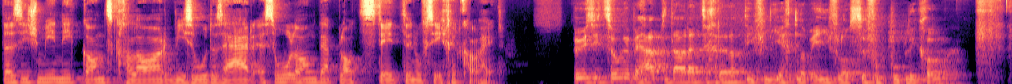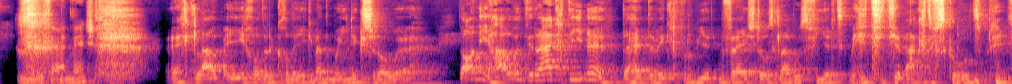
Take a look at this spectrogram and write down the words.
das ist mir nicht ganz klar, wieso dass er so lange den Platz dort auf sicher gehabt hat. Böse Zunge behauptet auch, er hat sich relativ leicht beeinflussen vom Publikum. Inwiefern, Mensch? Ich glaube, ich oder ein Kollege haben mal reingeschrien. Dani, hau ihn direkt rein. Dann hat er wirklich probiert, einen Freistoß, glaube ich, aus 40 Metern direkt aufs Goal zu bringen.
